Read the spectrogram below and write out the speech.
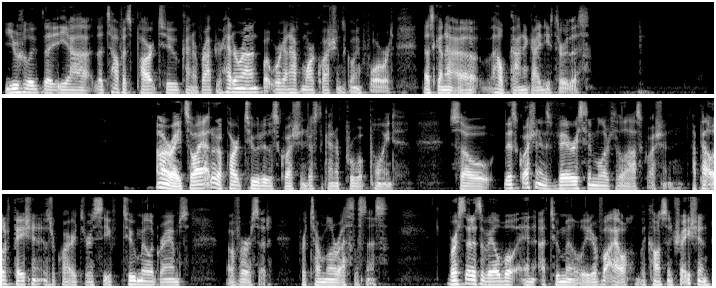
usually the uh, the toughest part to kind of wrap your head around, but we're going to have more questions going forward. That's going to uh, help kind of guide you through this. All right, so I added a part two to this question just to kind of prove a point. So this question is very similar to the last question. A palliative patient is required to receive two milligrams of Versed for terminal restlessness. Versed is available in a two milliliter vial. The concentration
